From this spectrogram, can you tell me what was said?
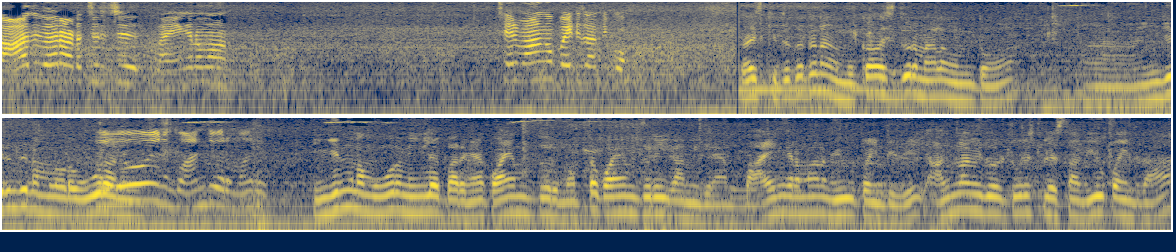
காது வேற அடைச்சிருச்சு. பயங்கரமா. சரி வாங்க போயிட்டு சந்திப்போம் கைஸ் கிட்டத்தட்ட நாங்கள் முக்கால்வாசி தூரம் மேலே வந்துட்டோம். இங்கிருந்து நம்மளோட ஊரை ஐயோ எனக்கு வாந்தி வர மாதிரி இங்கிருந்து நம்ம ஊரை நீங்களே பாருங்கள் கோயம்புத்தூர் மொத்த கோயம்புத்தூரையும் காமிக்கிறேன். பயங்கரமான வியூ பாயிண்ட் இது. அதுவும் இல்லாமல் இது ஒரு டூரிஸ்ட் பிளேஸ் தான். வியூ பாயிண்ட் தான்.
